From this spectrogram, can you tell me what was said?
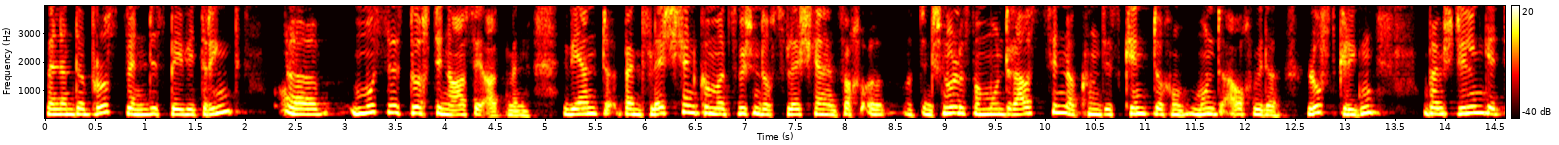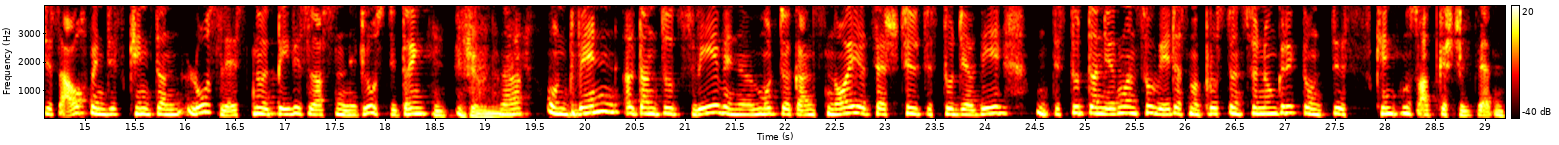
Weil an der Brust, wenn das Baby trinkt, äh, muss es durch die Nase atmen. Während beim Fläschchen kann man zwischendurch das Fläschchen einfach äh, den Schnuller vom Mund rausziehen, dann kann das Kind durch den Mund auch wieder Luft kriegen. Beim Stillen geht es auch, wenn das Kind dann loslässt. Nur Babys lassen nicht los, die trinken. Mich. Und wenn, dann tut's weh, wenn eine Mutter ganz neu jetzt erst stillt, das tut ja weh. Und das tut dann irgendwann so weh, dass man Brustentzündung kriegt und das Kind muss abgestillt werden.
